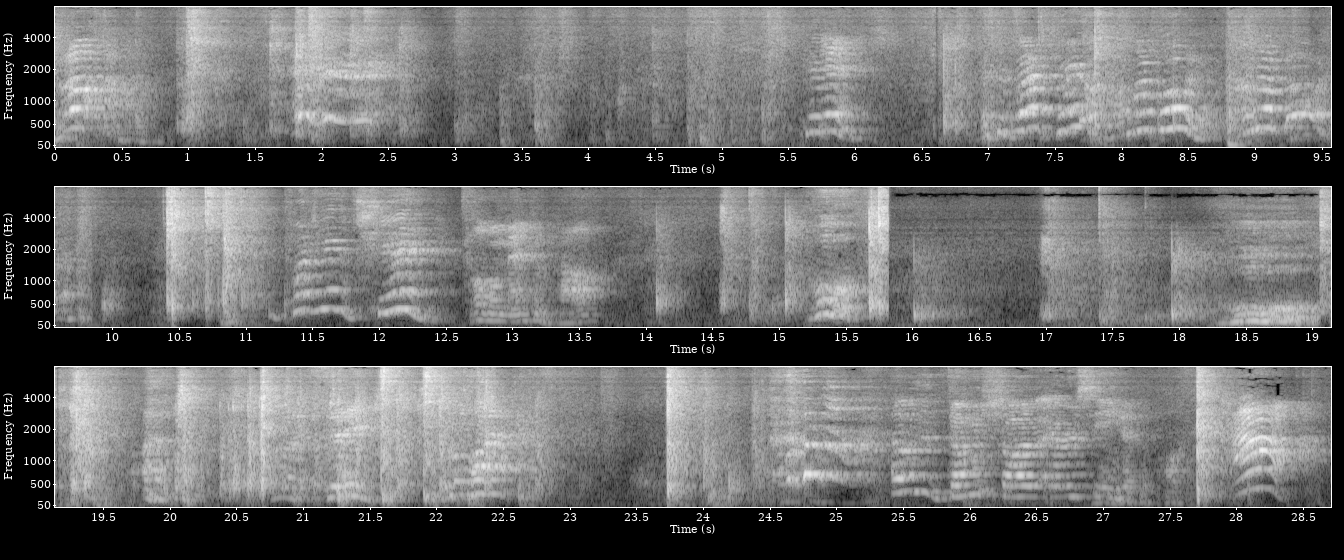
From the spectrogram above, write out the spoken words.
Ah! Get in! It's a bad trade-off. I'm not going. I'm not going. You punched me in the chin. It's all momentum, pal. Oh. What a save. Relax. That was the dumbest shot I've ever seen. Get the puck. Ah!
